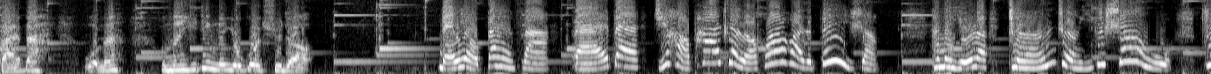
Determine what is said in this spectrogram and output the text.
白白，我们我们一定能游过去的。没有办法，白白只好趴在了花花的背上。他们游了整整一个上午，总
